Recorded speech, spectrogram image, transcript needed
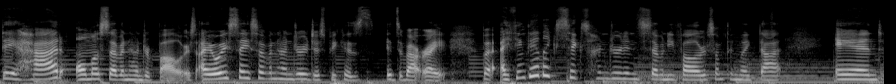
they had almost 700 followers. I always say 700 just because it's about right, but I think they had like 670 followers, something like that. And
